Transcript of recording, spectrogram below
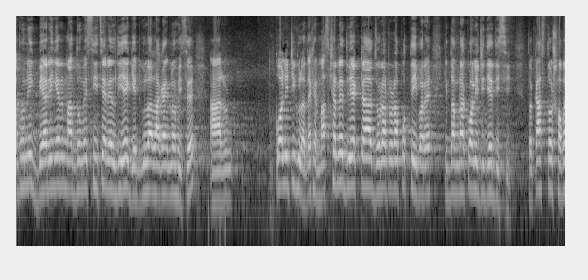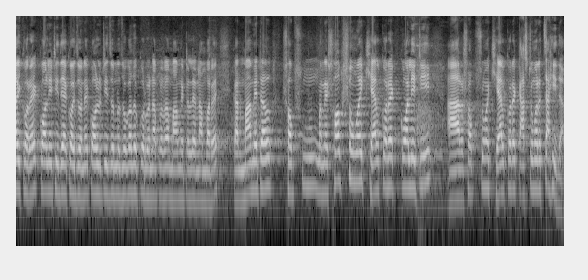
আধুনিক বেয়ারিং এর মাধ্যমে সি চ্যানেল দিয়ে গেটগুলা লাগানো হয়েছে আর কোয়ালিটিগুলো দেখেন, মাঝখানে দুই একটা জোড়া টোড়া পড়তেই পারে, কিন্তু আমরা কোয়ালিটি দিয়ে দিছি। তো কাজ তো সবাই করে কোয়ালিটি দেয় কয়জনে? কোয়ালিটির জন্য যোগাযোগ করবেন আপনারা মা মেটালের নাম্বারে কারণ মা মেটাল সব মানে সব সময় খেয়াল করে কোয়ালিটি আর সব সময় খেয়াল করে কাস্টমারের চাহিদা।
